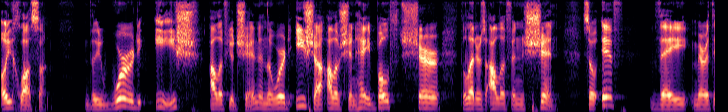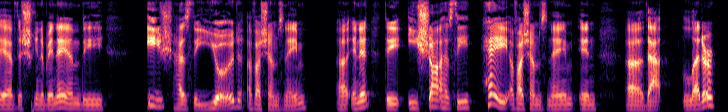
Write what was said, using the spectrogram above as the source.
Oichlasan the word ish, aleph yud shin, and the word isha, aleph shin hey, both share the letters aleph and shin. So if they merit they have the shechina b'neim, the ish has the yud of Hashem's name uh, in it. The isha has the hey of Hashem's name in uh, that letter.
